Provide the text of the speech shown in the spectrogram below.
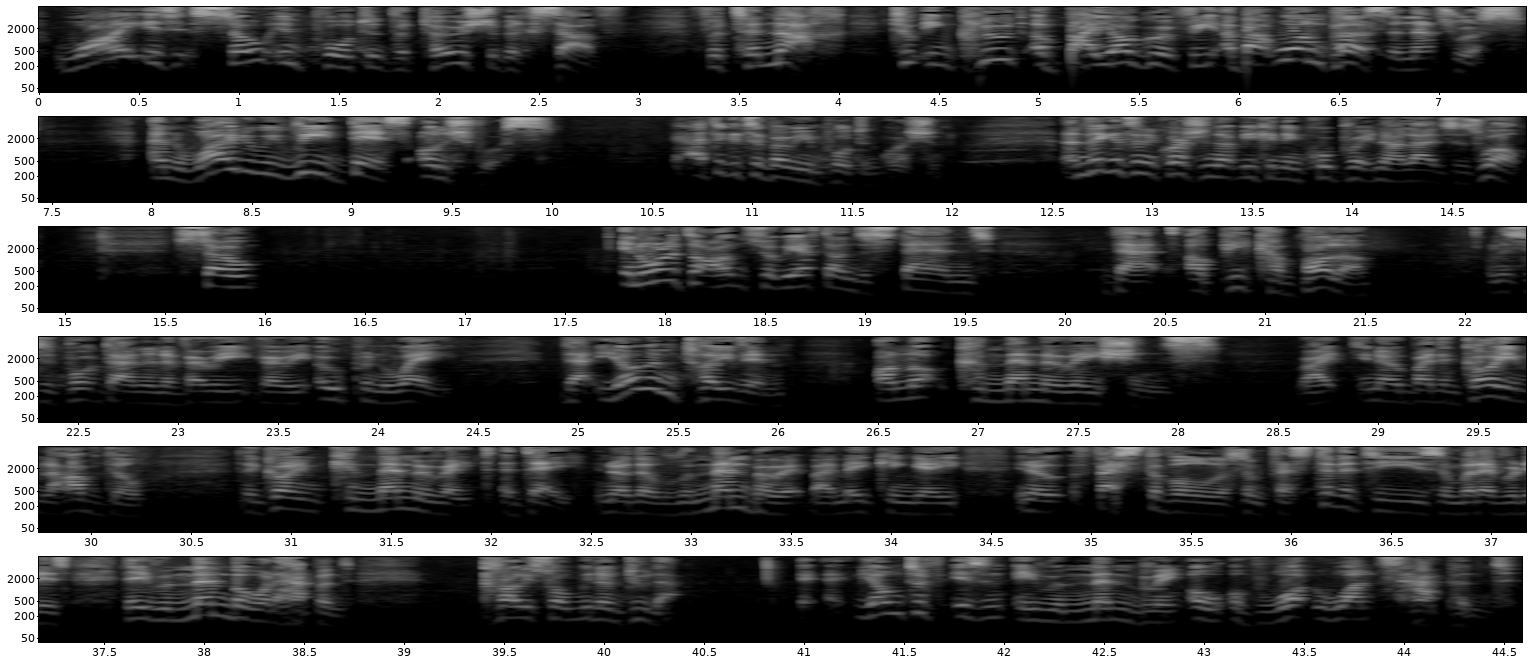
Why is it so important for Torah Shabbat for Tanakh, to include a biography about one person, that's Rus? And why do we read this on Shavuos? I think it's a very important question. And I think it's a question that we can incorporate in our lives as well. So, in order to answer it, we have to understand that Alpi Kabbalah, and this is brought down in a very, very open way, that Yomim Tovim are not commemorations, right? You know, by the Goyim Lahavdil, the Goyim commemorate a day. You know, they'll remember it by making a, you know, festival or some festivities and whatever it is. They remember what happened. Klal Yisrael, we don't do that. Yom Tov isn't a remembering, oh, of what once happened.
